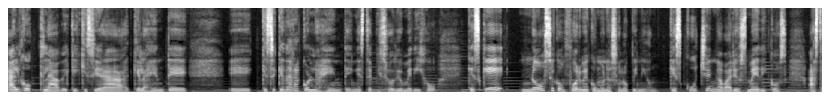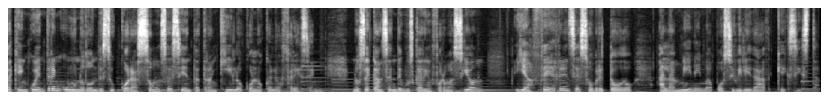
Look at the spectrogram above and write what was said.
algo clave que quisiera que la gente eh, que se quedara con la gente en este episodio me dijo que es que no se conforme con una sola opinión, que escuchen a varios médicos hasta que encuentren uno donde su corazón se sienta tranquilo con lo que le ofrecen. No se cansen de buscar información y aférrense sobre todo a la mínima posibilidad que exista.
